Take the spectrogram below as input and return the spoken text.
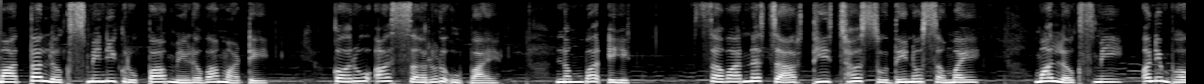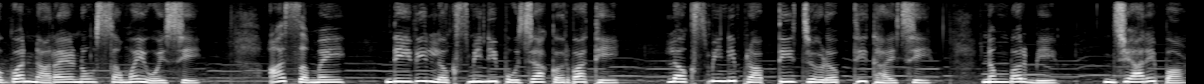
માતા લક્ષ્મીની કૃપા મેળવવા માટે કરો આ સરળ ઉપાય. નંબર એક, સવારના ચારથી છ સુધીનો સમયમાં લક્ષ્મી અને ભગવાન નારાયણનો સમય હોય છે. આ સમય દેવી લક્ષ્મીની પૂજા કરવાથી લક્ષ્મીની પ્રાપ્તિ ઝડપથી થાય છે. નંબર બે, જ્યારે પણ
